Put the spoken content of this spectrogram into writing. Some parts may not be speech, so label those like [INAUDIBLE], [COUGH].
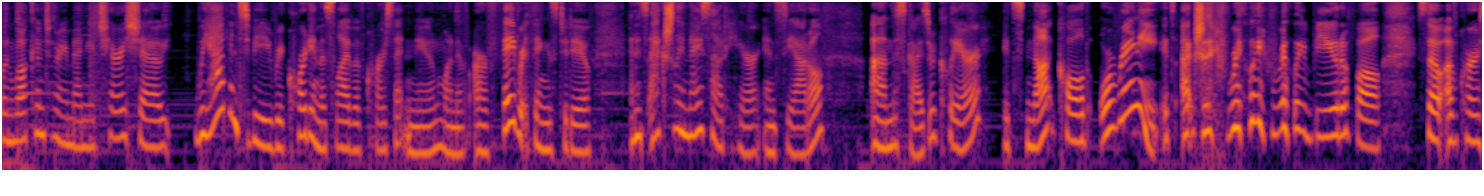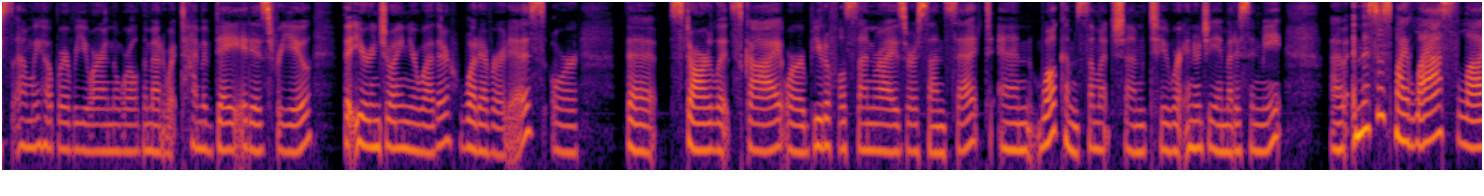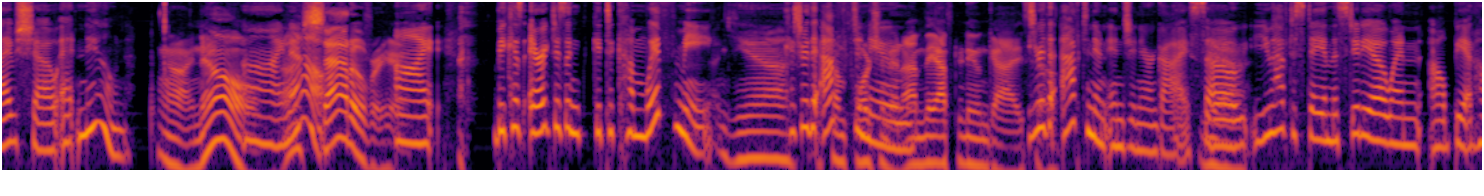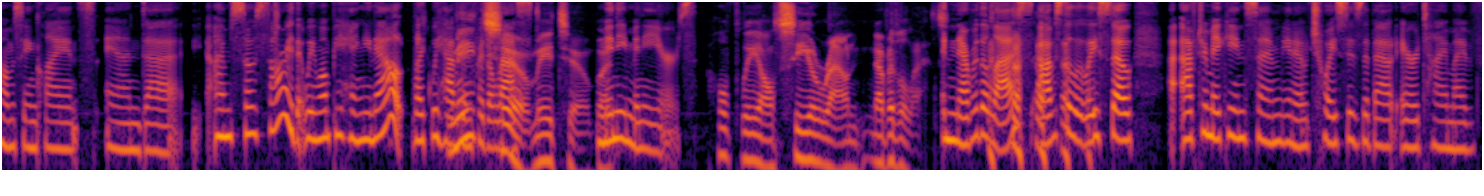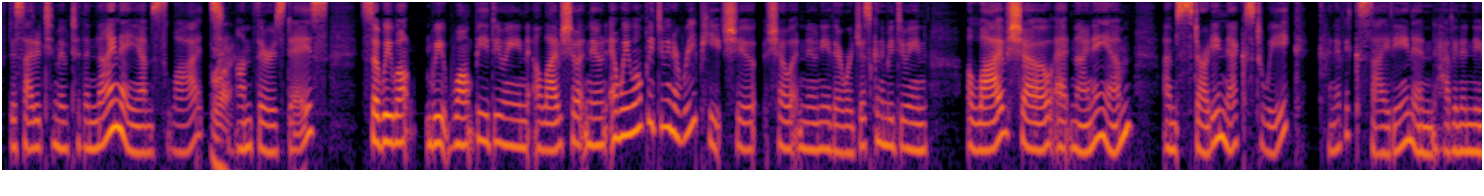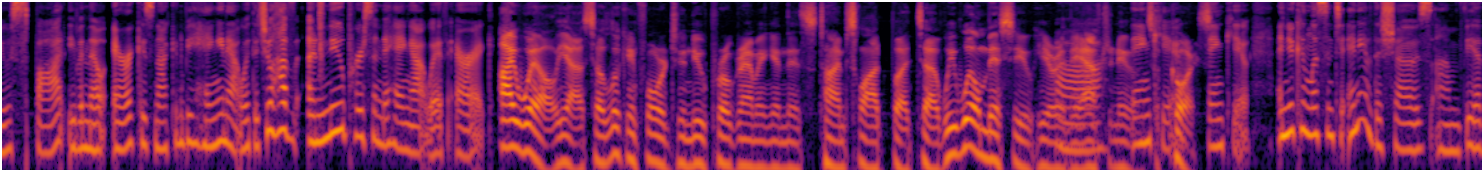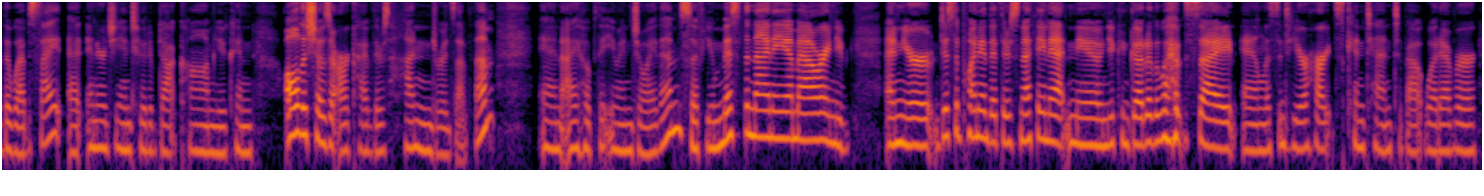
And welcome to the Marie Cherry Show. We happen to be recording this live, of course, at noon, one of our favorite things to do. And it's actually nice out here in Seattle. Um, the skies are clear. It's not cold or rainy. It's actually [LAUGHS] really, really beautiful. So, of course, um, we hope wherever you are in the world, no matter what time of day it is for you, that you're enjoying your weather, whatever it is, or the starlit sky, or a beautiful sunrise or a sunset. And welcome so much um, to where energy and medicine meet. Um, and this is my last live show at noon. I know. I know. I'm sad over here. I because Eric doesn't get to come with me. Yeah. Because you're the it's Unfortunate. afternoon- I'm the afternoon guy. You're the afternoon engineer guy, so Yeah. you have to stay in the studio when I'll be at home seeing clients. And uh, I'm so sorry that we won't be hanging out like we have me been for the too. last me too. But many, many years. Hopefully, I'll see you around. Nevertheless. [LAUGHS] Nevertheless, [LAUGHS] absolutely. So, after making some, you know, choices about airtime, I've decided to move to the 9 a.m. slot Right. on Thursdays. So we won't we won't be doing a live show at noon, and we won't be doing a repeat show, show at noon either. We're just going to be doing a live show at 9 a.m. I'm starting next week. Kind of exciting and having a new spot, even though Eric is not going to be hanging out with it. You'll have a new person to hang out with, Eric. I will, yeah. So looking forward to new programming in this time slot, but uh, we will miss you here in the afternoon. Thank you. of course. Thank you. And you can listen to any of the shows um, via the website at energyintuitive.com. You can all the shows are archived. There's hundreds of them, and I hope that you enjoy them. So if you miss the 9 a.m. hour and you and you're disappointed that there's nothing at noon, you can go to the [LAUGHS] website and listen to your heart's content about whatever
